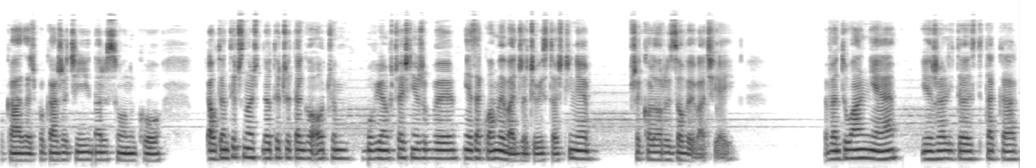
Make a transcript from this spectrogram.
pokazać, pokażę ci na rysunku, Autentyczność dotyczy tego, o czym mówiłem wcześniej, żeby nie zakłamywać rzeczywistości, nie przekoloryzowywać jej. Ewentualnie jeżeli to jest taka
